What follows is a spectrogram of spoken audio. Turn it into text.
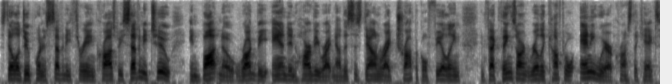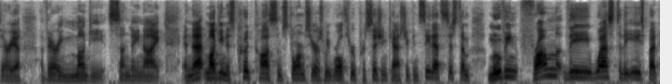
still a dew point of 73 in Crosby, 72 in Bottineau, Rugby, and in Harvey right now. This is downright tropical feeling. In fact, things aren't really comfortable anywhere across the KX area. A very muggy Sunday night. And that mugginess could cause some storms here as we roll through precision cast. You can see that system moving from the west to the east, but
